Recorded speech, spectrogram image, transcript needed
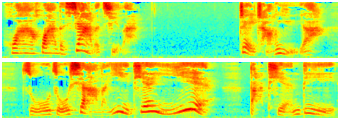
哗哗的下了起来。这场雨呀。足足下了一天一夜，把田地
